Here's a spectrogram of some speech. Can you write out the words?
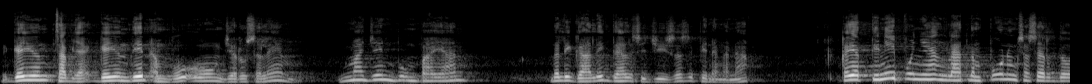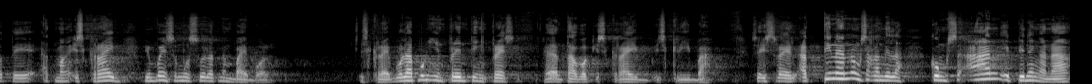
gayon, sabi niya, gayon din ang buong Jerusalem. Imagine, buong bayan, naligalig dahil si Jesus ipinanganak. Kaya tinipon niya ang lahat ng punong saserdote at mga scribe. Yung ba yung sumusulat ng Bible? Scribe. Wala pong imprinting press. Kaya ang tawag scribe, scriba sa Israel. At tinanong sa kanila kung saan ipinanganak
